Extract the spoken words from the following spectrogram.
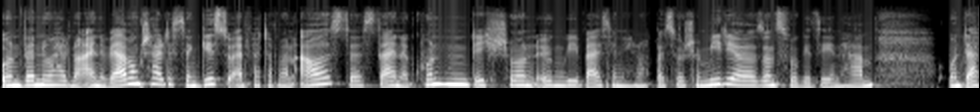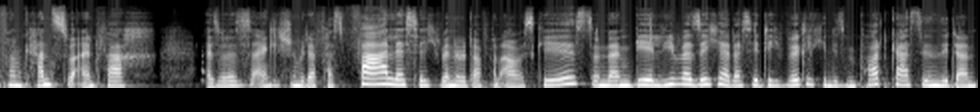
Und wenn du halt nur eine Werbung schaltest, dann gehst du einfach davon aus, dass deine Kunden dich schon irgendwie, weiß ich nicht, noch bei Social Media oder sonst wo gesehen haben. Und davon kannst du einfach also das ist eigentlich schon wieder fast fahrlässig, wenn du davon ausgehst. Und dann gehe lieber sicher, dass sie dich wirklich in diesem Podcast, den sie dann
